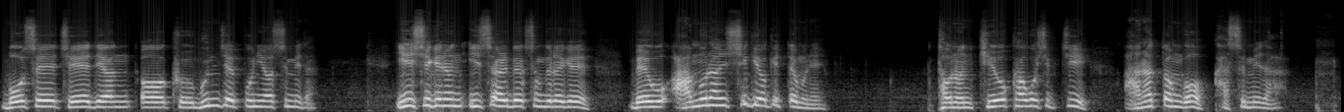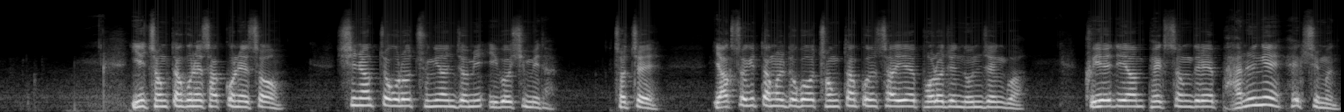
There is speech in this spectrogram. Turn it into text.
모세의 죄에 대한 어, 그 문제뿐이었습니다. 이 시기는 이스라엘 백성들에게 매우 암울한 시기였기 때문에 더는 기억하고 싶지 않았던 것 같습니다. 이 정탐군의 사건에서 신학적으로 중요한 점이 이것입니다. 첫째, 약속의 땅을 두고 정탐꾼 사이에 벌어진 논쟁과 그에 대한 백성들의 반응의 핵심은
